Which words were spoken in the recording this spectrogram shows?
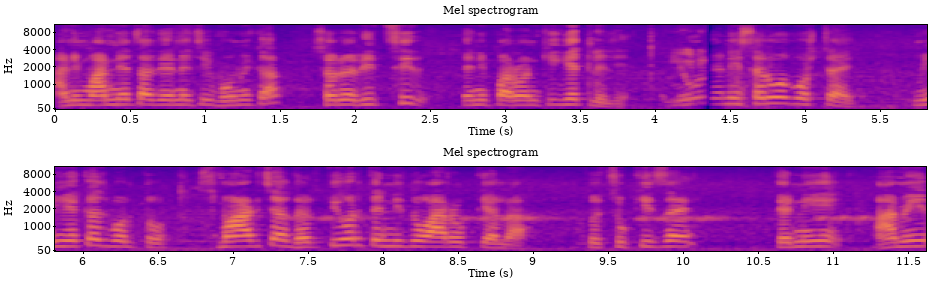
आणि मान्यता देण्याची भूमिका सर्व रीतशीर त्यांनी परवानगी घेतलेली आहे. त्यांनी सर्व गोष्ट आहेत. मी एकच बोलतो स्मार्टच्या धर्तीवर त्यांनी जो आरोप केला तो चुकीचा आहे. त्यांनी आम्ही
